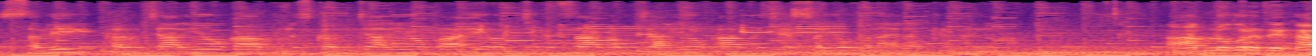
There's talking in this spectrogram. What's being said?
सभी कर्मचारियों का, पुलिस कर्मचारियों का एवं चिकित्सा कर्मचारियों का विशेष सहयोग बनाए रखें। धन्यवाद। आप लोगों ने देखा?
